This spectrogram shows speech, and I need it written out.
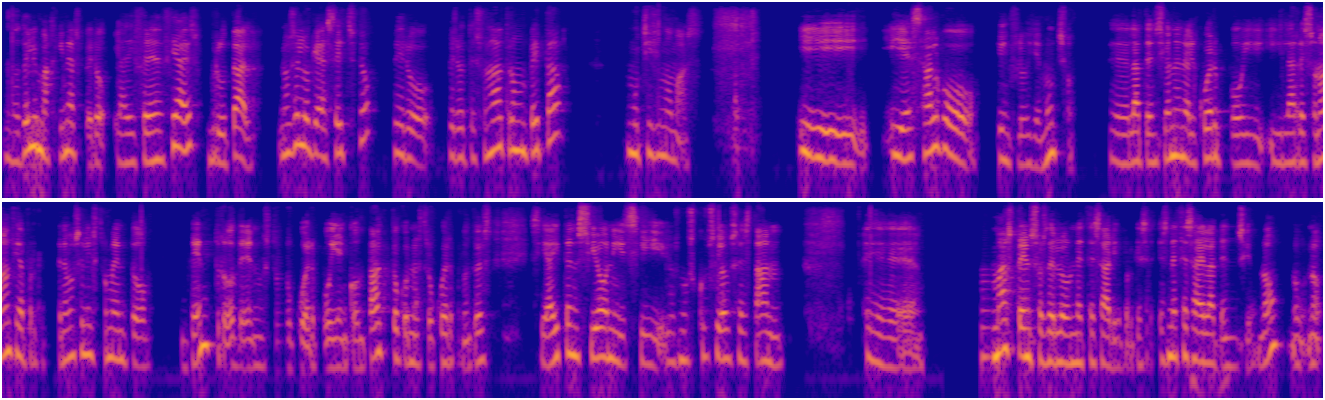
no te lo imaginas, pero la diferencia es brutal. No sé lo que has hecho, pero, pero te suena la trompeta muchísimo más. Y, es algo que influye mucho. Eh, la tensión en el cuerpo y, la resonancia, porque tenemos el instrumento dentro de nuestro cuerpo y en contacto con nuestro cuerpo. Entonces, si hay tensión y si los músculos están eh, más tensos de lo necesario, porque es, necesaria la tensión, ¿no? ¿no?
